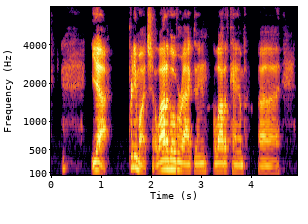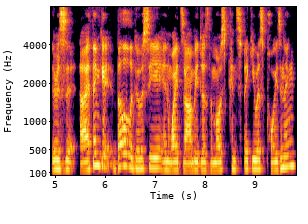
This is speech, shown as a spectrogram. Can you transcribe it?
yeah, pretty much. A lot of overacting, a lot of camp. Uh, there's, I think Bela Lugosi in White Zombie does the most conspicuous poisoning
